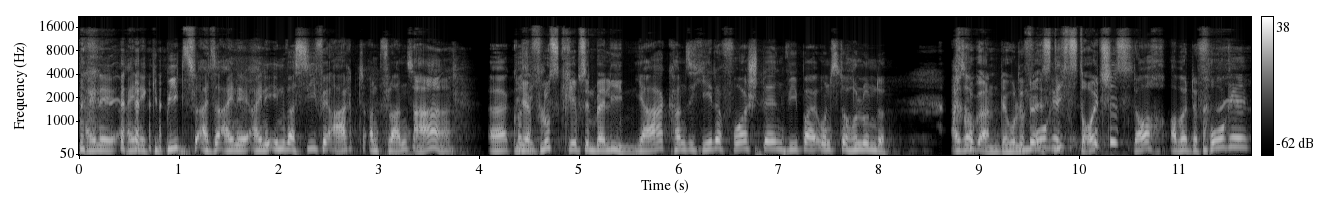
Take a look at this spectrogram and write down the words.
eine, eine, eine Gebiets-, also eine, eine invasive Art an Pflanze. Ah, äh, wie der sich, Flusskrebs in Berlin. ja, kann sich jeder vorstellen, wie bei uns der Holunder. Also, guck an, der Holunder ist Vogel- nichts Deutsches? Doch, aber der Vogel,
